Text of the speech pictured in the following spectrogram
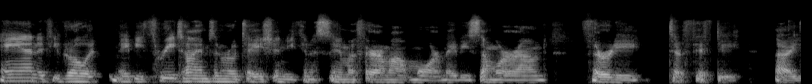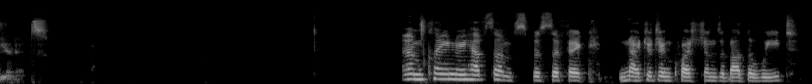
And if you grow it maybe three times in rotation, you can assume a fair amount more, maybe somewhere around 30 to 50 uh, units. Um, Clayton, we have some specific nitrogen questions about the wheat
